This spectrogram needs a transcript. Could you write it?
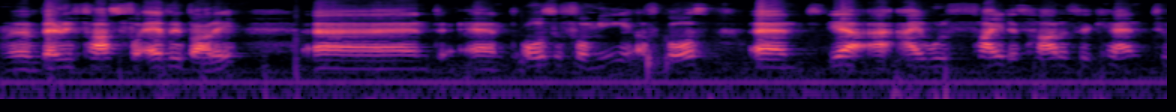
uh, very fast for everybody, and and also for me, of course. And yeah, I, I will fight as hard as I can to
